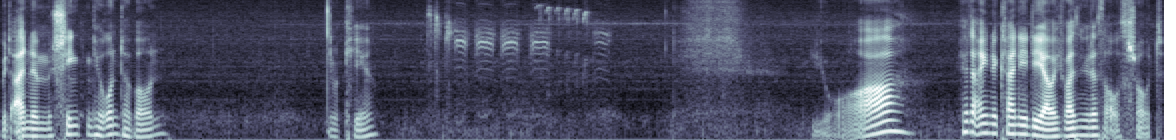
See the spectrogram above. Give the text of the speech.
mit einem Schinken hier runterbauen. Okay. Ja. Ich hätte eigentlich eine kleine Idee, aber ich weiß nicht, wie das ausschaut.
